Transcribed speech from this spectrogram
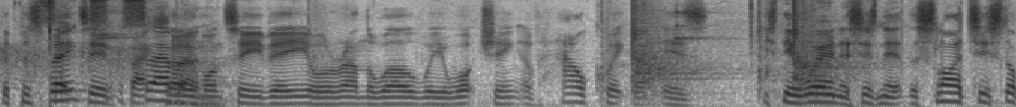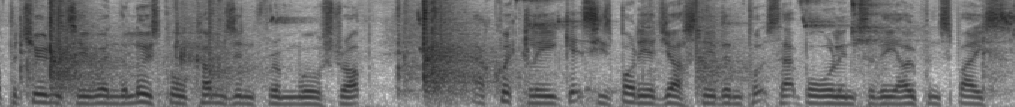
The perspective Six, back seven. home on TV or around the world where you're watching of how quick that is. it's the awareness, isn't it? The slightest opportunity when the loose ball comes in from Willstrop, how quickly he gets his body adjusted and puts that ball into the open space.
